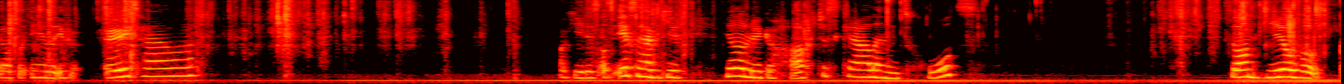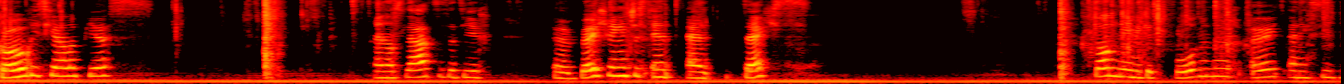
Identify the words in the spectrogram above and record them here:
ga het er heel even uithalen. Oké, dus als eerste heb ik hier hele leuke hartjeskralen in het rood. Dan heel veel cowrie-schelpjes. En als laatste zit hier uh, buigringetjes in en techts. Dan neem ik het volgende eruit en ik zie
